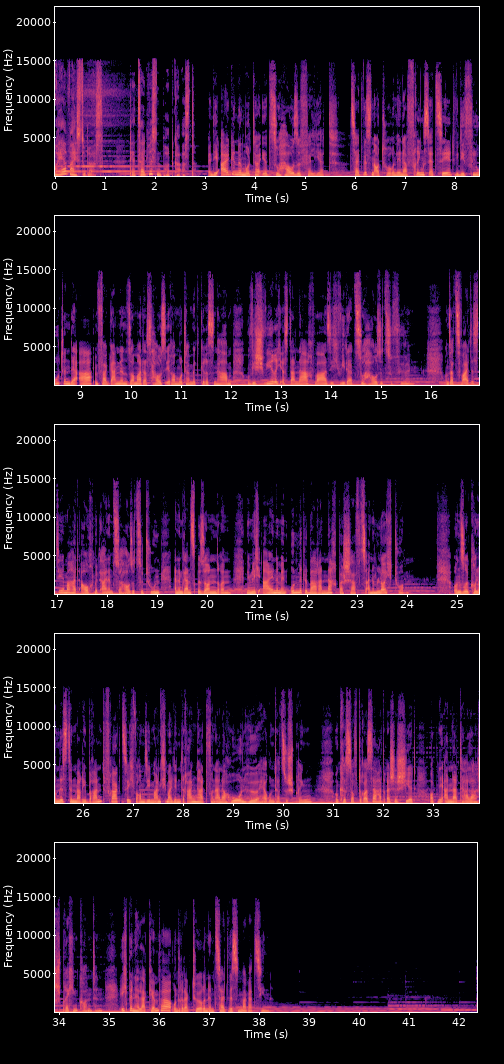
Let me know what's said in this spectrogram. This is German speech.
Woher weißt du das? Der Zeitwissen Podcast. Wenn die eigene Mutter ihr Zuhause verliert. Zeitwissen-Autorin Lena Frings erzählt, wie die Fluten der A im vergangenen Sommer das Haus ihrer Mutter mitgerissen haben und wie schwierig es danach war, sich wieder zu Hause zu fühlen. Unser zweites Thema hat auch mit einem Zuhause zu tun, einem ganz besonderen, nämlich einem in unmittelbarer Nachbarschaft zu einem Leuchtturm. Unsere Kolumnistin Marie Brandt fragt sich, warum sie manchmal den Drang hat, von einer hohen Höhe herunterzuspringen. Und Christoph Drösser hat recherchiert, ob Neandertaler sprechen konnten. Ich bin Hella Kemper und Redakteurin im Zeitwissen Magazin.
